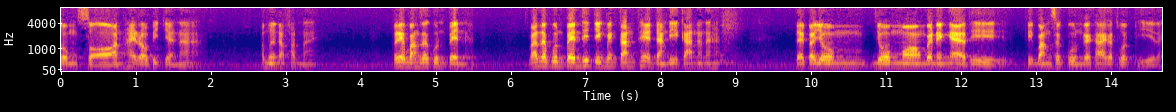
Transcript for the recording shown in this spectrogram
ทรงสอนให้เราพิจารณา ก็เหมือนกับท่อนไม้ ก็เรียกบางสกุลเป็นบรรสกุลเป็นที่จริงเป็นการเทศอย่างดีกันนะฮะ แต่ก็โยมโยมมองไปในแง่ที่ที่บางสกุลคล้ายๆกับสวดผีอะไร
